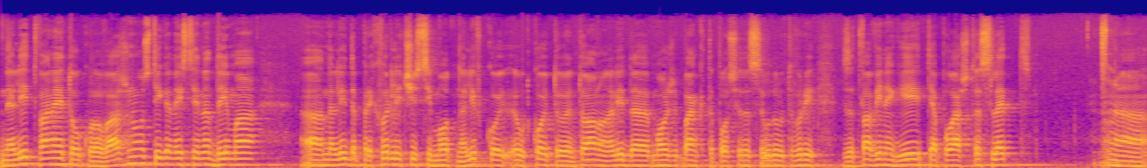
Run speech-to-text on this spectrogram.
нали, това не е толкова важно, стига наистина да има а, нали, да прехвърли чист имот, нали, в кой, от който евентуално нали, да може банката после да се удовлетвори. Затова винаги тя плаща след а,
